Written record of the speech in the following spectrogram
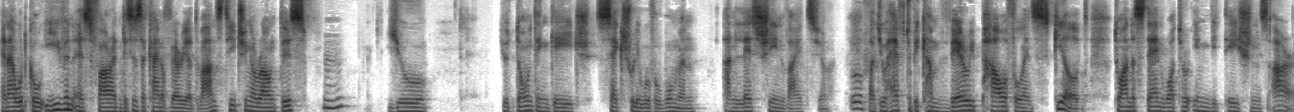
And I would go even as far, and this is a kind of very advanced teaching around this. Mhm. You you don't engage sexually with a woman unless she invites you. Oof. But you have to become very powerful and skilled to understand what her invitations are.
